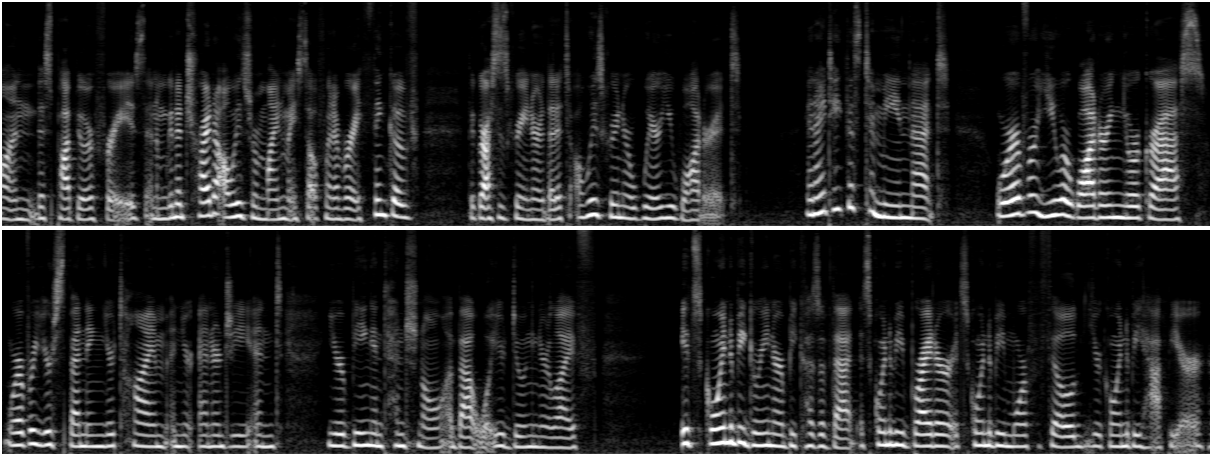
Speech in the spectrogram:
on this popular phrase, and I'm going to try to always remind myself whenever I think of the grass is greener that it's always greener where you water it. And I take this to mean that wherever you are watering your grass, wherever you're spending your time and your energy, and you're being intentional about what you're doing in your life, it's going to be greener because of that. It's going to be brighter. It's going to be more fulfilled. You're going to be happier.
